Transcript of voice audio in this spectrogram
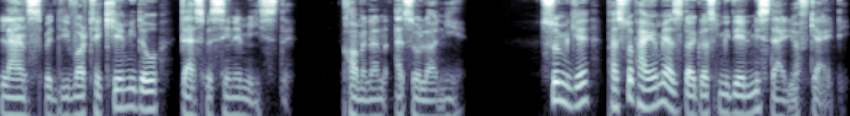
لنس به دیوار تکیه میده و دست به سینه میسته. کاملا ازولانیه. سو میگه پس تو پیامی از داگلاس میدل میس دریافت کردی.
